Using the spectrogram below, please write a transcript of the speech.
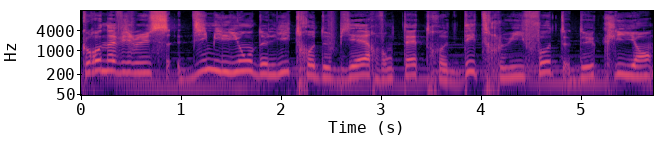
Coronavirus, 10 millions de litres de bière vont être détruits faute de clients.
